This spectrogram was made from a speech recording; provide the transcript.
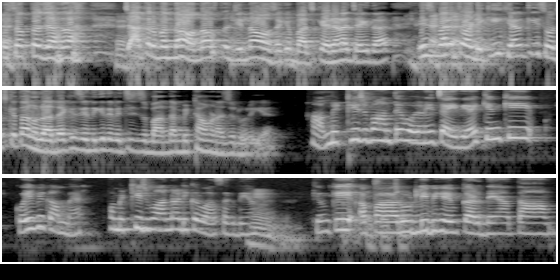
ਉਹ ਸਭ ਤੋਂ ਜ਼ਿਆਦਾ ਚਾਤਰ ਬੰਦਾ ਹੁੰਦਾ ਉਸ ਤੋਂ ਜਿੰਨਾ ਹੋ ਸਕੇ ਬਚ ਕੇ ਰਹਿਣਾ ਚਾਹੀਦਾ ਇਸ ਬਾਰੇ ਤੁਹਾਡੀ ਕੀ ਖਿਆਲ ਕੀ ਸੋਚ ਕੇ ਤੁਹਾਨੂੰ ਲੱਗਦਾ ਕਿ ਜ਼ਿੰਦਗੀ ਦੇ ਵਿੱਚ ਜ਼ੁਬਾਨ ਦਾ ਮਿੱਠਾ ਹੋਣਾ ਜ਼ਰੂਰੀ ਹੈ? ਹਾਂ ਮਿੱਠੀ ਜ਼ੁਬਾਨ ਤੇ ਹੋਣੀ ਚਾਹੀਦੀ ਹੈ ਕਿਉਂਕਿ ਕੋਈ ਵੀ ਕੰਮ ਹੈ ਆਪਾਂ ਮਿੱਠੀ ਜ਼ੁਬਾਨ ਨਾਲ ਹੀ ਕਰਵਾ ਸਕਦੇ ਹਾਂ। ਕਿਉਂਕਿ ਆਪਾਂ ਰੂਡਲੀ ਬਿਹੇਵ ਕਰਦੇ ਆ ਤਾਂ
